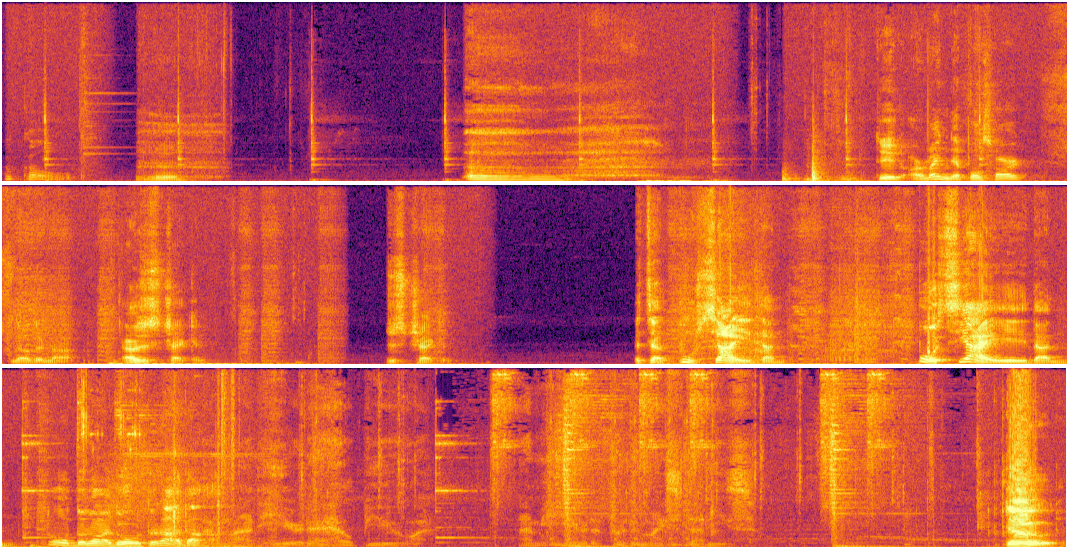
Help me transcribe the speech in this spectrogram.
So cold. Dude, are my nipples hard? No, they're not. I was just checking. Just checking. It's a Poseidon. Poseidon. Oh, si ai edan. i'm not here to help you. i'm here to further my studies. Dude,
